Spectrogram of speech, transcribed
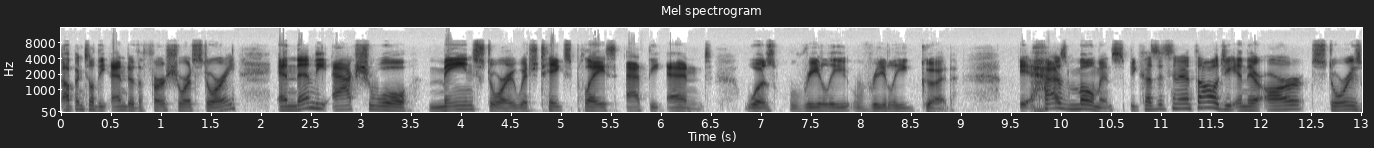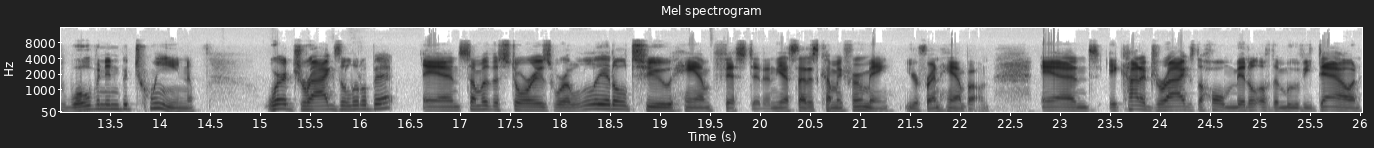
up until the end of the first short story. And then the actual main story, which takes place at the end, was really, really good. It has moments because it's an anthology and there are stories woven in between where it drags a little bit and some of the stories were a little too ham-fisted. And yes that is coming from me your friend hambone. And it kind of drags the whole middle of the movie down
